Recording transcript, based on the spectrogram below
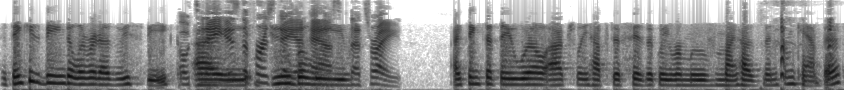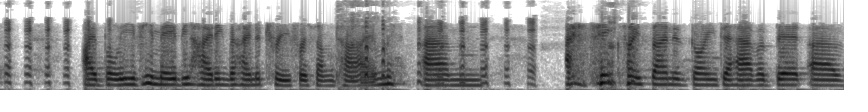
I think he's being delivered as we speak. Oh, today I is the first day HASC. believe, That's right. I think that they will actually have to physically remove my husband from campus. I believe he may be hiding behind a tree for some time. Um, I think my son is going to have a bit of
